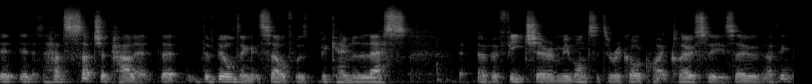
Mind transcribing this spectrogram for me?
it, it had such a palette that the building itself was became less of a feature and we wanted to record quite closely. So I think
